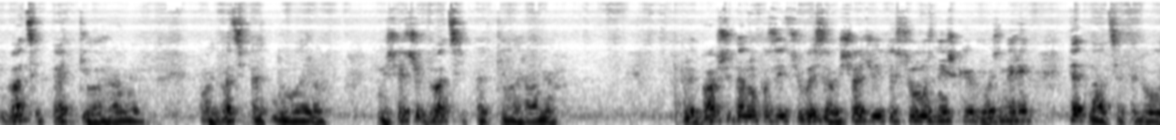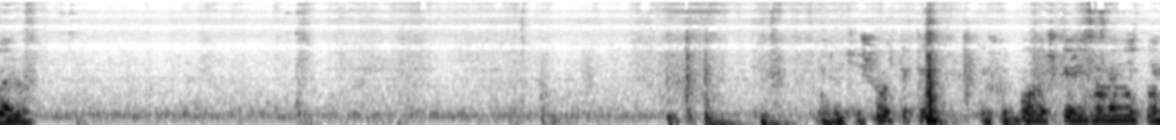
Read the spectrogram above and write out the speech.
25 кілограмів. Ой, 25 доларів. Мішечок 25 кілограмів. Придбавши дану позицію, ви заощаджуєте суму знижки в розмірі 15 доларів. Ідуть і шортики, і футболочки різноманітні.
